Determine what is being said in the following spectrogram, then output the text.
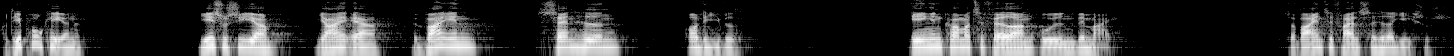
og det er provokerende. Jesus siger, jeg er vejen, sandheden og livet. Ingen kommer til faderen uden ved mig. Så vejen til frelse hedder Jesus.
